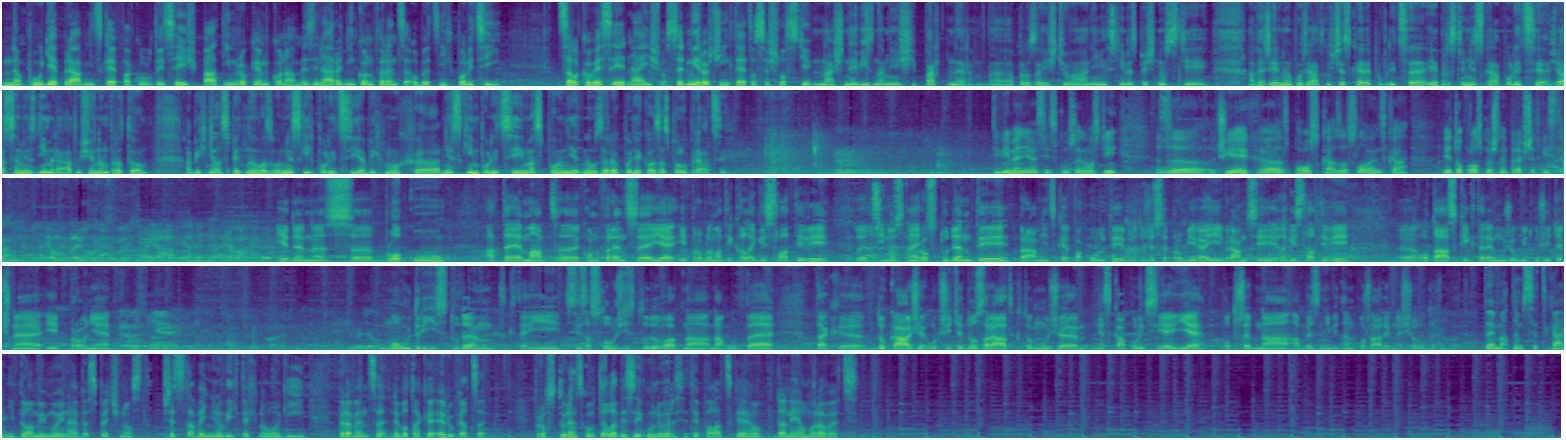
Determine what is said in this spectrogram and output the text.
Na půdě právnické fakulty se již pátým rokem koná Mezinárodní konference obecních policií. Celkově se jedná již o sedmý ročník této sešlosti. Náš nejvýznamnější partner eh, pro zajišťování vnitřní bezpečnosti a veřejného pořádku v České republice je prostě městská policie. Já jsem jezdím rád už jenom proto, abych měl zpětnou vazbu městských policií, abych mohl eh, městským policiím aspoň jednou za rok poděkovat za spolupráci vymeníme si skúsenosti z Čiech, z Polska, zo Slovenska. Je to prospešné pre všetky strany. Jeden z bloků a témat konference je i problematika legislativy. To je přínosné pro studenty právnické fakulty, protože se probírají v rámci legislativy otázky, které můžou být užitečné i pro ně moudrý student, který si zaslouží studovat na, na UP, tak eh, dokáže určitě dozrát k tomu, že městská policie je potřebná a bez ní by ten pořádek nešel udržovat. Tématem setkání byla mimo jiné bezpečnost, představení nových technologií, prevence nebo také edukace. Pro studentskou televizi Univerzity Palackého Daniel Moravec.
